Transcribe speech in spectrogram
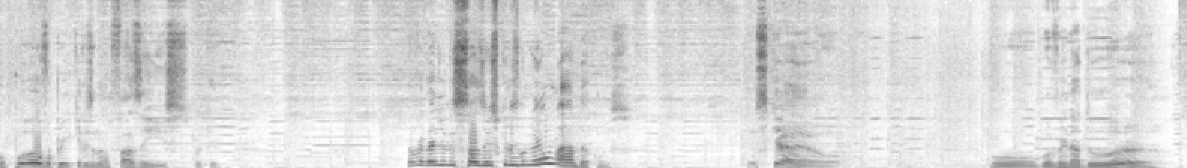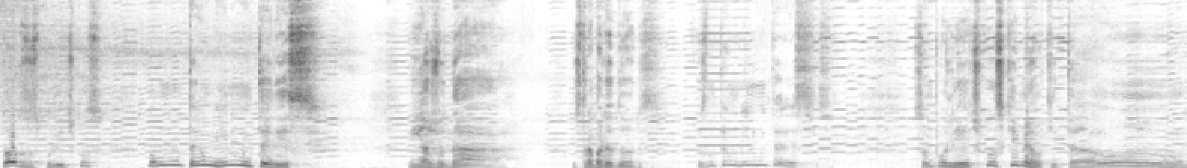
o povo, por que, eles não fazem isso? Por quê? Na verdade, eles fazem isso porque eles não ganham nada com isso. Isso que é o, o governador, todos os políticos não, não têm o mínimo interesse em ajudar os trabalhadores. Eles não têm o mínimo interesse. São políticos que, meu, que estão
